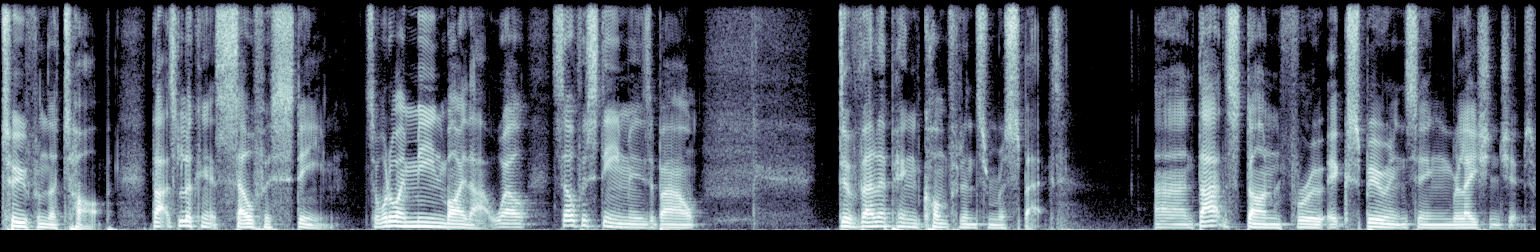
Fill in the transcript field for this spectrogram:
two from the top. That's looking at self esteem. So, what do I mean by that? Well, self esteem is about developing confidence and respect. And that's done through experiencing relationships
